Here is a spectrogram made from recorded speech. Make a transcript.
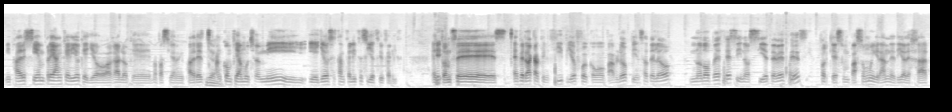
mis padres siempre han querido que yo haga lo que me apasiona. Mis padres han confiado mucho en mí y, y ellos están felices y yo estoy feliz. ¿Qué? Entonces, es verdad que al principio fue como, Pablo, piénsatelo no dos veces, sino siete veces, porque es un paso muy grande, tío, dejar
